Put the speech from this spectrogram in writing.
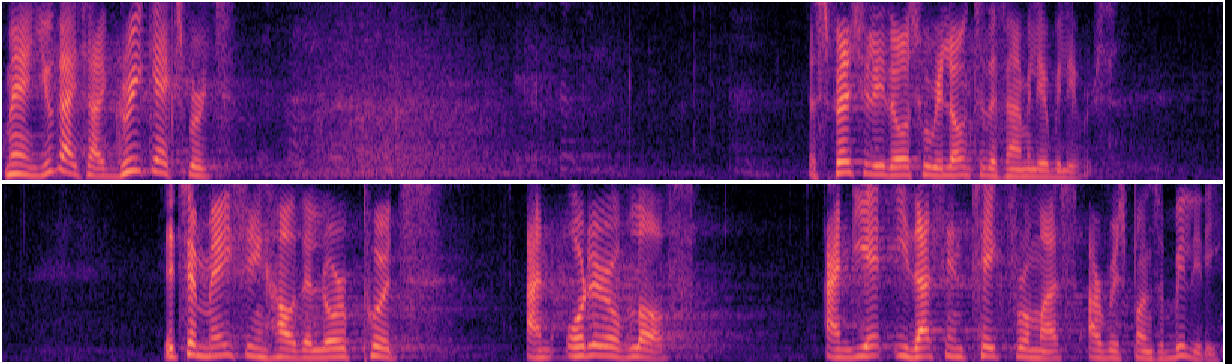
Man, you guys are Greek experts. Especially those who belong to the family of believers. It's amazing how the Lord puts an order of love, and yet He doesn't take from us our responsibility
